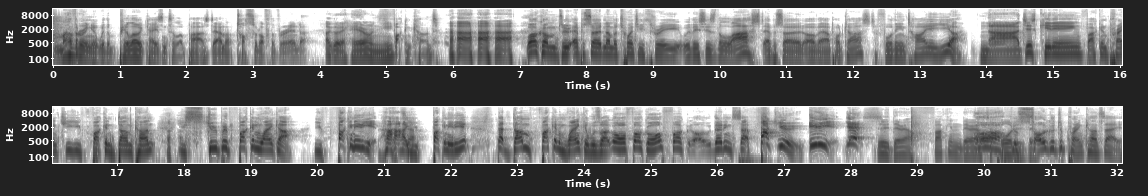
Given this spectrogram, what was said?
smothering it with a pillowcase until it passed out, and I tossed it off the veranda. I got a hair on you. Fucking cunt. Welcome to episode number 23. This is the last episode of our podcast for the entire year. nah, just kidding. Fucking pranked you, you fucking dumb cunt. You stupid fucking wanker. You fucking idiot. Haha, you fucking idiot. That dumb fucking wanker was like, oh, fuck off. Fuck. Oh, they didn't say, fuck you, idiot. Yes. Dude, they're our fucking, they're our Oh, feels supporters. so good to prank, can't say.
